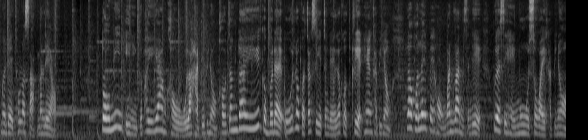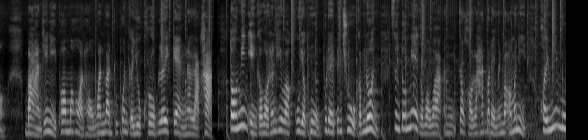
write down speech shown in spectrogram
เมื่อได้โทรศัพท์มาแล้ว โตมีนเองก็พยายามเขารหัสได้พี่น้องเขาจังได้ก็บ่ได้โอ้เราก็จักเสียจังได้เราก็เครียดแห้งค่ะพี่น้อง เราก็เลยไปห้องวันวันสันเดเพื่อสิให้มูซอยค่ะพี่น้องบ้านที่หนีพ่อมาหอดห้องวันวันทุกคนก็อยู่ครบเลยแกงนั่นแหละค่ะโตมินเองก็บอกทันทีว่ากูอยากหูผู้ใดเป็นชู้กับนนซึ่งโตเมก็บอกว่าเจ้าเขารหัสบ่ได้มันบ่เอามานี่ข่อยมีมู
